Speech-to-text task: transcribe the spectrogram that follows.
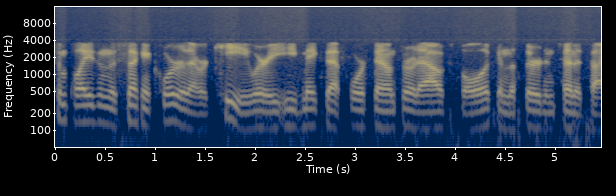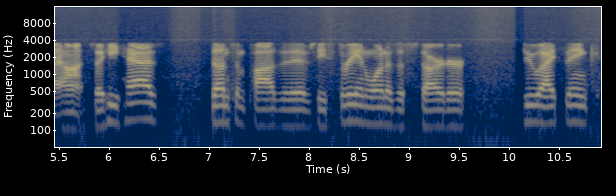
some plays in the second quarter that were key, where he, he makes that fourth down throw to Alex Bullock and the third and ten to Ty Hunt. So he has done some positives. He's three and one as a starter. Do I think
